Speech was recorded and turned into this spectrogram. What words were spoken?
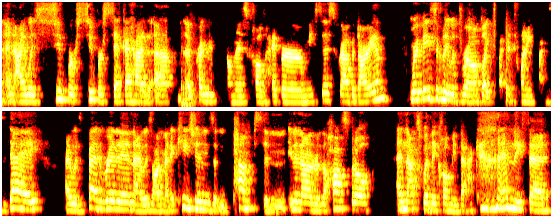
and I was super, super sick. I had uh, a pregnancy illness called hyperemesis gravidarum, where I basically would throw up like 10 to 20 times a day. I was bedridden. I was on medications and pumps and in and out of the hospital. And that's when they called me back and they said,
